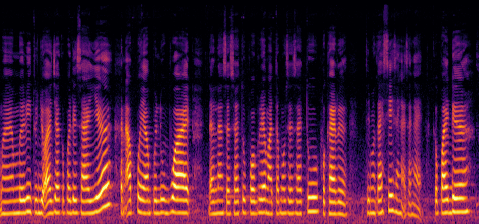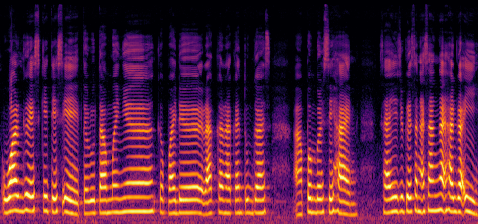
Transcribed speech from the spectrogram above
memberi tunjuk ajar kepada saya dan apa yang perlu buat dalam sesuatu program ataupun sesuatu perkara. Terima kasih sangat-sangat kepada warga SKTSA terutamanya kepada rakan-rakan tugas uh, pembersihan. Saya juga sangat-sangat hargai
